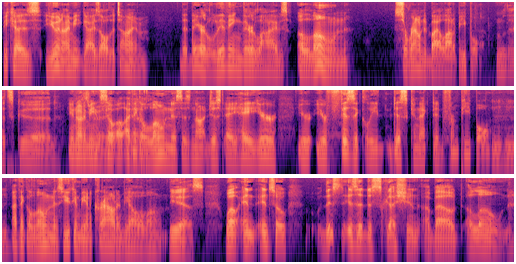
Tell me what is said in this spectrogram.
Because you and I meet guys all the time that they are living their lives alone, surrounded by a lot of people. Oh, that's good. You know That's what I mean? right, So uh, I think aloneness is not just a hey, you're you're you're physically disconnected from people. hmm I think aloneness, you can be in a crowd and be all alone. Yes. Well, and and so this is a discussion about alone,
